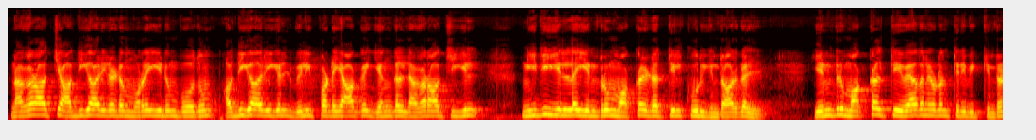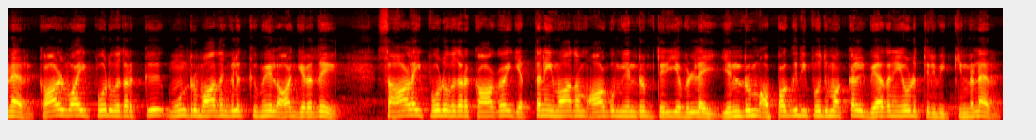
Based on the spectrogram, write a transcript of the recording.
நகராட்சி அதிகாரிகளிடம் முறையிடும் போதும் அதிகாரிகள் வெளிப்படையாக எங்கள் நகராட்சியில் நிதி இல்லை என்றும் மக்களிடத்தில் கூறுகின்றார்கள். என்று மக்கள் தி- வேதனையுடன் தெரிவிக்கின்றனர். கால்வாய் போடுவதற்கு மூன்று மாதங்களுக்கு மேல் ஆகிறது. சாலை போடுவதற்காக எத்தனை மாதம் ஆகும் என்றும் தெரியவில்லை என்றும் அப்பகுதி பொதுமக்கள் வேதனையோடு தெரிவிக்கின்றனர்.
